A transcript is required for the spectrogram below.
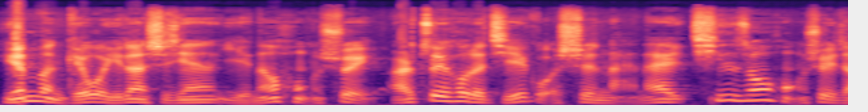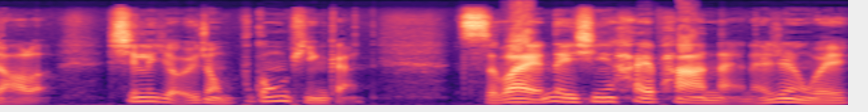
原本给我一段时间也能哄睡，而最后的结果是奶奶轻松哄睡着了，心里有一种不公平感。此外，内心害怕奶奶认为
